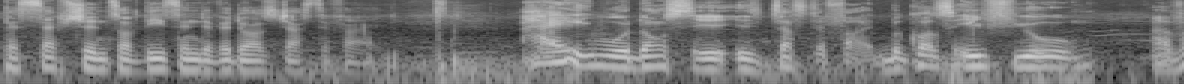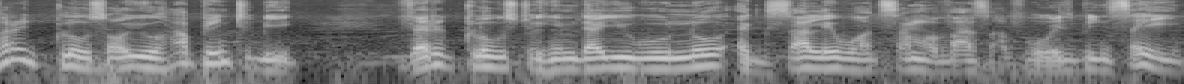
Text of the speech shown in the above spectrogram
perceptions of these individuals justified? I would not say it's justified because if you are very close or you happen to be very close to him, that you will know exactly what some of us have always been saying.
